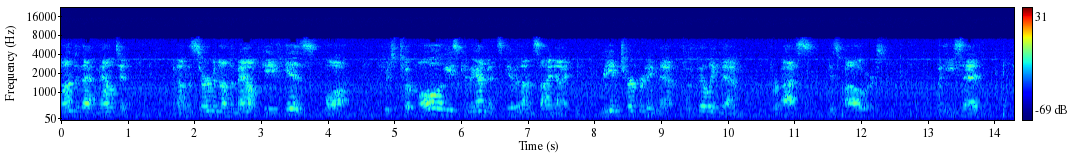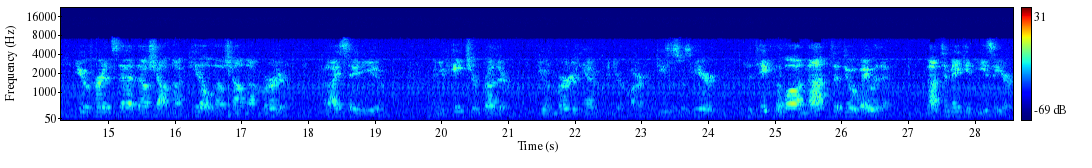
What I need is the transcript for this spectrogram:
onto that mountain and on the Sermon on the Mount gave his law, which took all of these commandments given on Sinai, reinterpreting them, fulfilling them for us, his followers. When he said, You have heard it said, Thou shalt not kill, thou shalt not murder. But I say to you, when you hate your brother, you have murdered him heart. Jesus was here to take the law not to do away with it, not to make it easier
